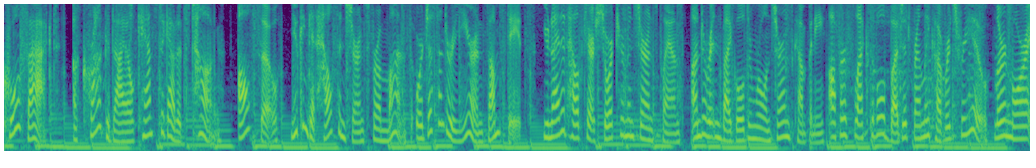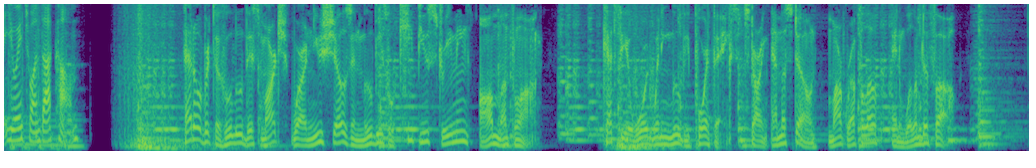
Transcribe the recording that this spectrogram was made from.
Cool fact a crocodile can't stick out its tongue. Also, you can get health insurance for a month or just under a year in some states. United Healthcare short term insurance plans, underwritten by Golden Rule Insurance Company, offer flexible, budget friendly coverage for you. Learn more at uh1.com. Head over to Hulu this March, where our new shows and movies will keep you streaming all month long. Catch the award winning movie Poor Things, starring Emma Stone, Mark Ruffalo, and Willem Dafoe.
